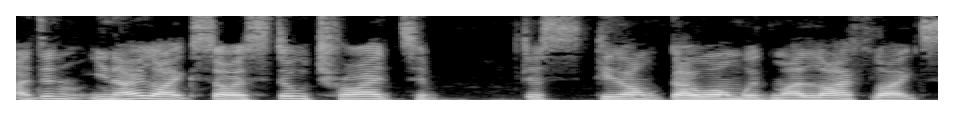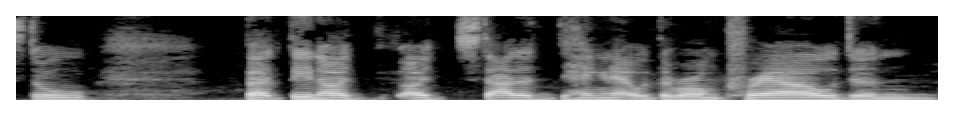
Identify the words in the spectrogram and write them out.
I didn't, you know, like so. I still tried to just get on, go on with my life, like still but then I I started hanging out with the wrong crowd, and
